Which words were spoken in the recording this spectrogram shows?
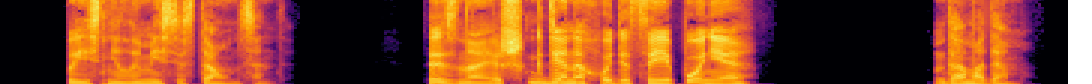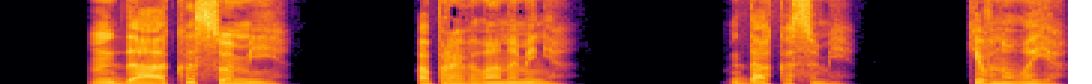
— пояснила миссис Таунсенд. «Ты знаешь, где находится Япония?» «Да, мадам». «Да, Касуми», — поправила она меня. «Да, Касуми», — кивнула я.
